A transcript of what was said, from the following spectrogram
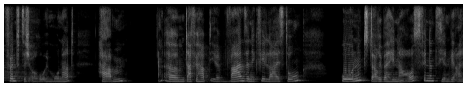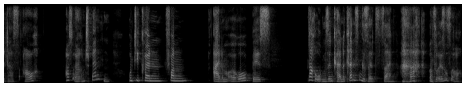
50 Euro im Monat haben. Ähm, dafür habt ihr wahnsinnig viel Leistung und darüber hinaus finanzieren wir all das auch aus euren Spenden. Und die können von einem Euro bis nach oben sind keine Grenzen gesetzt sein. und so ist es auch.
